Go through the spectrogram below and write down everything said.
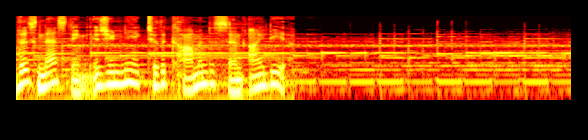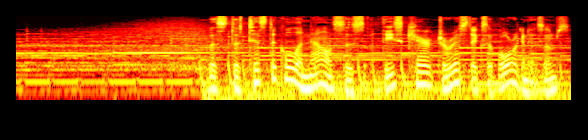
This nesting is unique to the common descent idea. The statistical analysis of these characteristics of organisms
